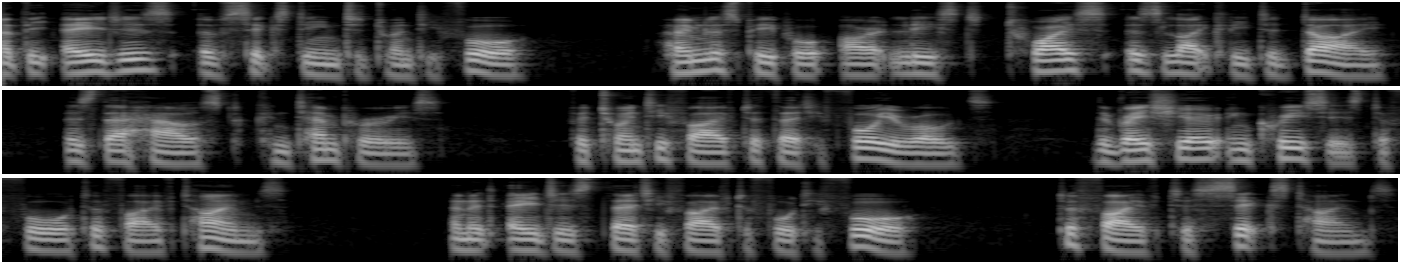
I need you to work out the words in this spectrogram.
At the ages of 16 to 24, homeless people are at least twice as likely to die as their housed contemporaries. For 25 to 34 year olds, the ratio increases to 4 to 5 times, and at ages 35 to 44, to 5 to 6 times.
